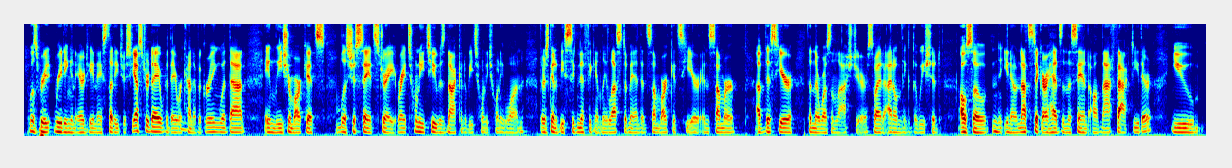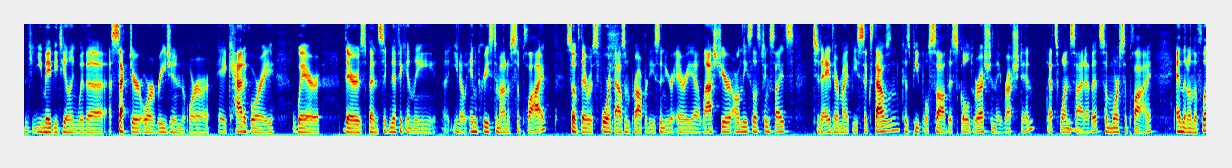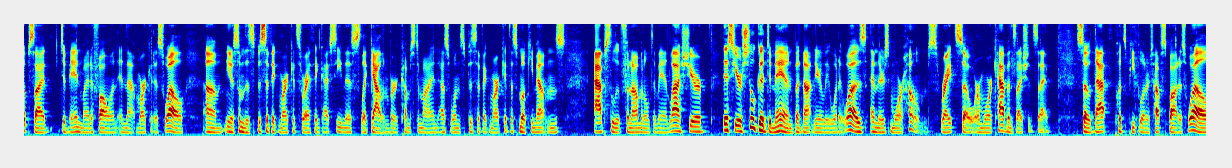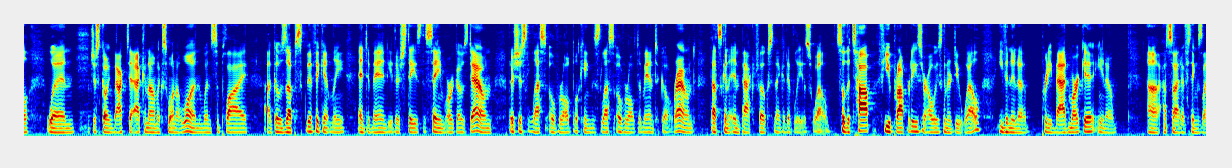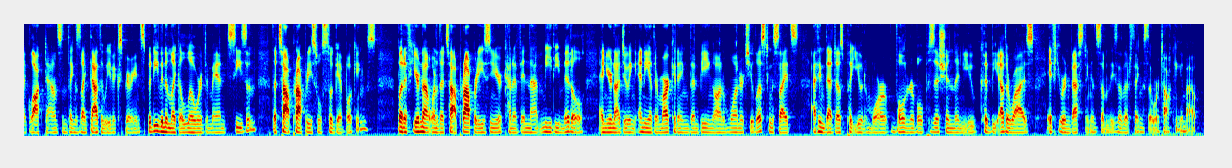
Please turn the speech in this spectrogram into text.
was re- reading an AirDNA study just yesterday where they were kind of agreeing with that in leisure markets. Let's just say it straight, right? 22 is not going to be 2021. There's going to be significantly less demand in some markets here in summer of this year than there was in last year. So I, I don't think that we should also, you know, not stick our heads in the sand on that fact either. You you may be dealing with a, a sector or a region or a category where there's been significantly uh, you know increased amount of supply so if there was 4000 properties in your area last year on these listing sites today there might be 6000 because people saw this gold rush and they rushed in that's one mm-hmm. side of it so more supply and then on the flip side demand might have fallen in that market as well um, you know some of the specific markets where i think i've seen this like gatlinburg comes to mind as one specific market the smoky mountains absolute phenomenal demand last year. This year, still good demand, but not nearly what it was. And there's more homes, right? So, or more cabins, I should say. So that puts people in a tough spot as well. When just going back to economics 101, when supply uh, goes up significantly and demand either stays the same or goes down, there's just less overall bookings, less overall demand to go around. That's going to impact folks negatively as well. So the top few properties are always going to do well, even in a pretty bad market. You know, uh, outside of things like lockdowns and things like that that we've experienced. But even in like a lower demand season, the top properties will still get bookings. But if you're not one of the top properties and you're kind of in that meaty middle and you're not doing any other marketing than being on one or two listing sites, I think that does put you in a more vulnerable position than you could be otherwise if you're investing in some of these other things that we're talking about.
